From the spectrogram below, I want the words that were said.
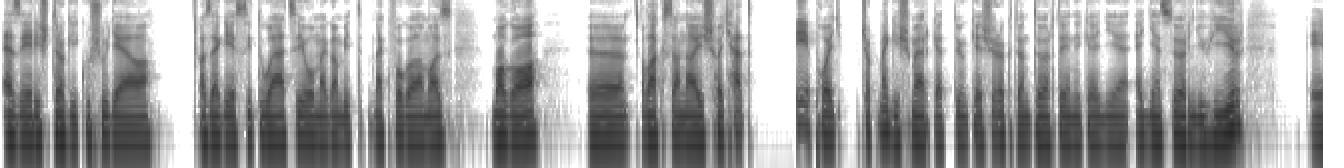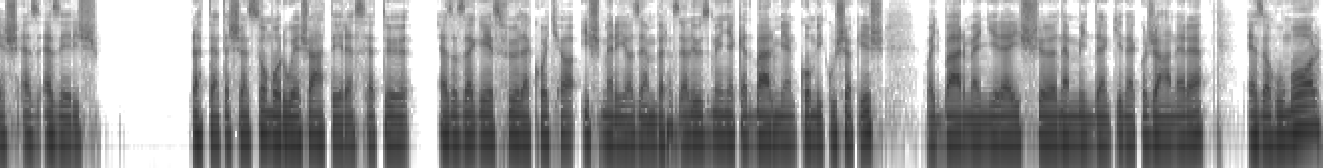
ezért is tragikus ugye a, az egész szituáció, meg amit megfogalmaz maga ö, Vaxana is, hogy hát épp, hogy csak megismerkedtünk, és rögtön történik egy ilyen, egy ilyen szörnyű hír, és ez ezért is rettenetesen szomorú és átérezhető ez az egész, főleg, hogyha ismeri az ember az előzményeket, bármilyen komikusak is, vagy bármennyire is nem mindenkinek a zsánere ez a humor.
